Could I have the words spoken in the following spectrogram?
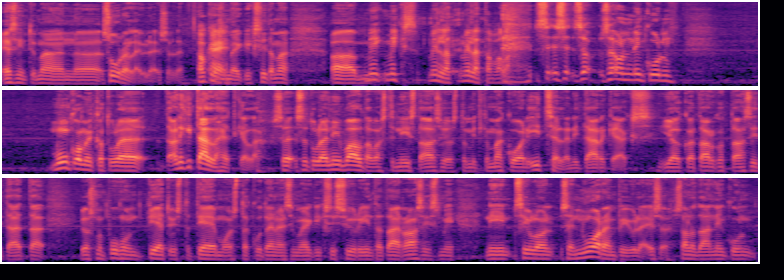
esiintymään uh, suurelle yleisölle. Okay. Esimerkiksi sitä mä... Uh, Miksi? Millä, millä tavalla? Se, se, se, se on niin kuin mun komikka tulee, ainakin tällä hetkellä, se, se tulee niin valtavasti niistä asioista, mitkä mä koen itselleni tärkeäksi, joka tarkoittaa sitä, että jos mä puhun tietyistä teemoista, kuten esimerkiksi syrjintä tai rasismi, niin silloin se nuorempi yleisö, sanotaan niin kuin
